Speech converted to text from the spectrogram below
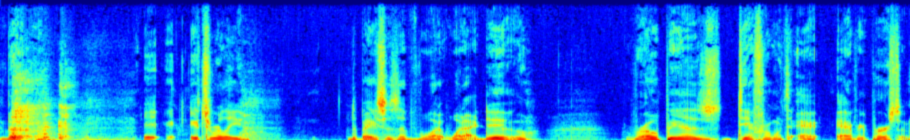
but it- it's really the basis of what what I do. Rope is different with every person.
